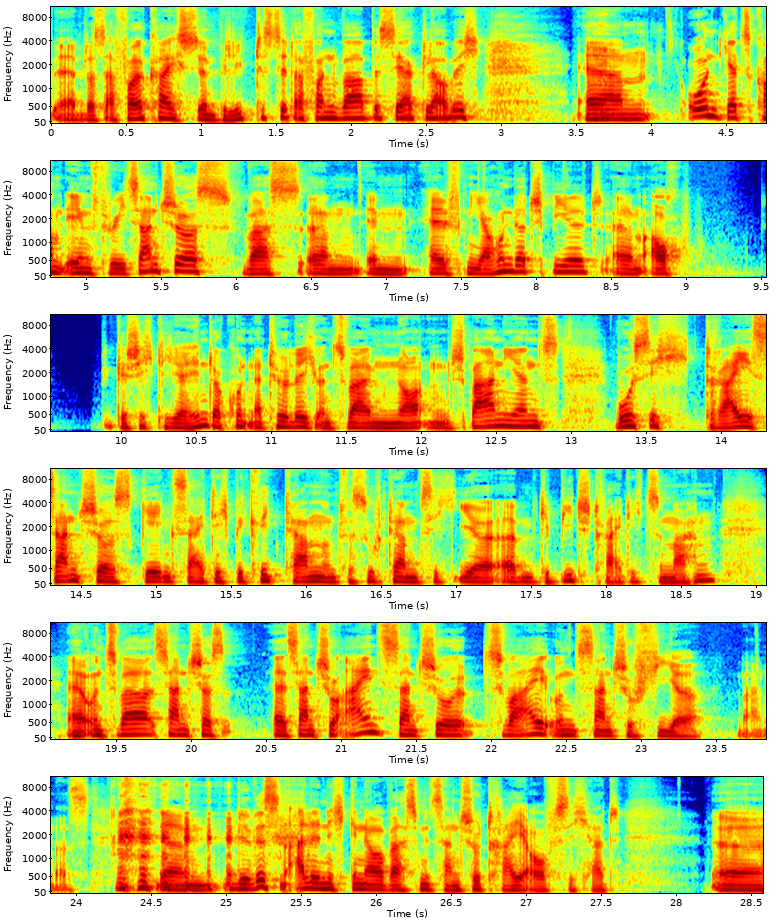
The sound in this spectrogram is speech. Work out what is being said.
äh, das erfolgreichste und beliebteste davon war bisher, glaube ich. Ähm, und jetzt kommt eben Three Sanchos, was ähm, im 11. Jahrhundert spielt, ähm, auch geschichtlicher Hintergrund natürlich, und zwar im Norden Spaniens, wo sich drei Sanchos gegenseitig bekriegt haben und versucht haben, sich ihr ähm, Gebiet streitig zu machen. Äh, und zwar Sanchos, äh, Sancho 1, Sancho 2 und Sancho 4 waren das. ähm, wir wissen alle nicht genau, was mit Sancho 3 auf sich hat. Äh.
